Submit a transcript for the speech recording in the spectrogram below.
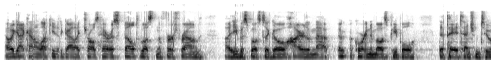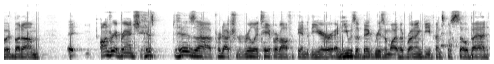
and we got kind of lucky that a guy like Charles Harris fell to us in the first round. Uh, he was supposed to go higher than that, according to most people that pay attention to it. But um, Andre Branch, his his uh, production really tapered off at the end of the year, and he was a big reason why the running defense was so bad.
